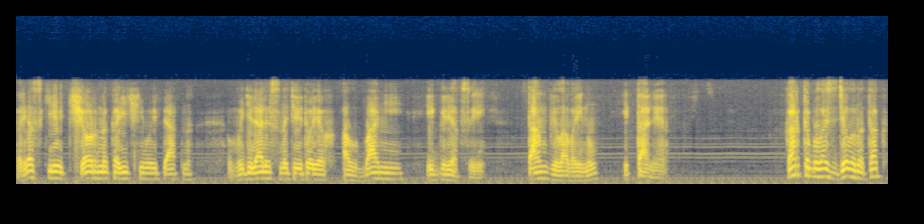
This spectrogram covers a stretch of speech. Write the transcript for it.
Резкие черно-коричневые пятна выделялись на территориях Албании и Греции. Там вела войну Италия. Карта была сделана так,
